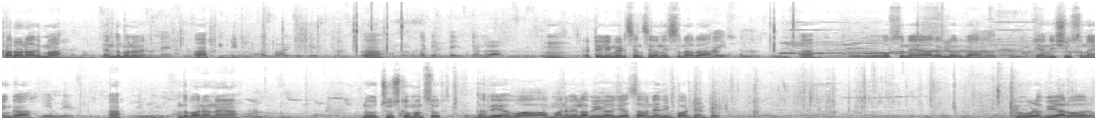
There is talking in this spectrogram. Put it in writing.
కరోనాదిమా ఎంతమంది టెలిమెడిసిన్స్ ఏమైనా ఇస్తున్నారా? వస్తున్నాయా రెగ్యులర్గా? ఏమైనా ఇష్యూస్ ఉన్నాయి ఇంకా? అంత బాగానే ఉన్నాయా? నువ్వు చూసుకో మన్సూర్. దవే మనం ఎలా బిహేవ్ చేస్తాం అనేది ఇంపార్టెంట్ నువ్వు కూడా విఆర్ఓ గారు.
